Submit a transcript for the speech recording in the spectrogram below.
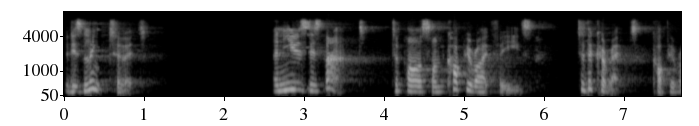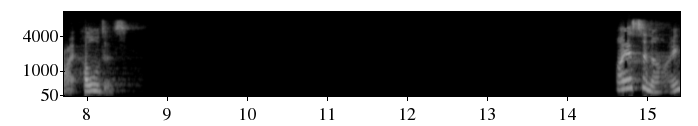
that is linked to it and uses that to pass on copyright fees to the correct copyright holders. ISNI,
